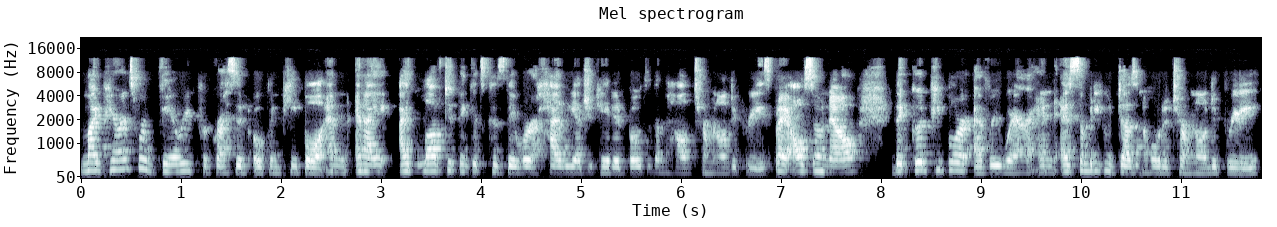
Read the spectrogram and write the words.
my parents were very progressive open people and and i i love to think it's because they were highly educated. Both of them held terminal degrees but i also know that good people are everywhere and as somebody who doesn't hold a terminal degree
